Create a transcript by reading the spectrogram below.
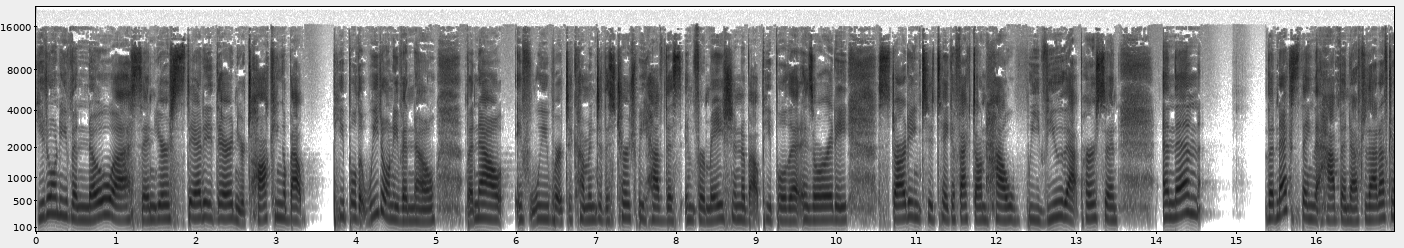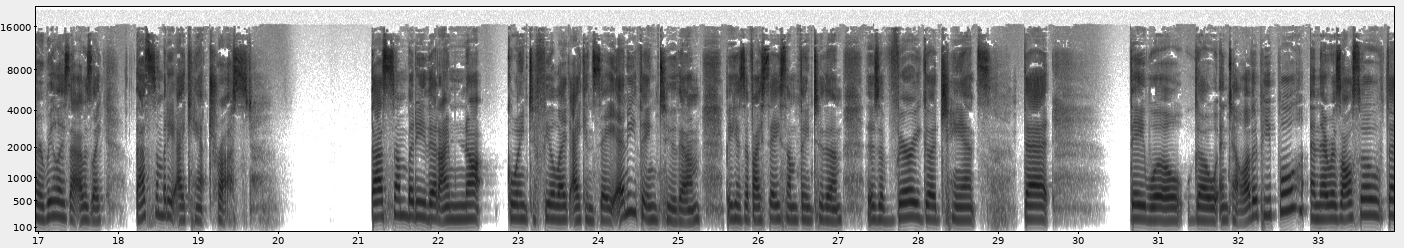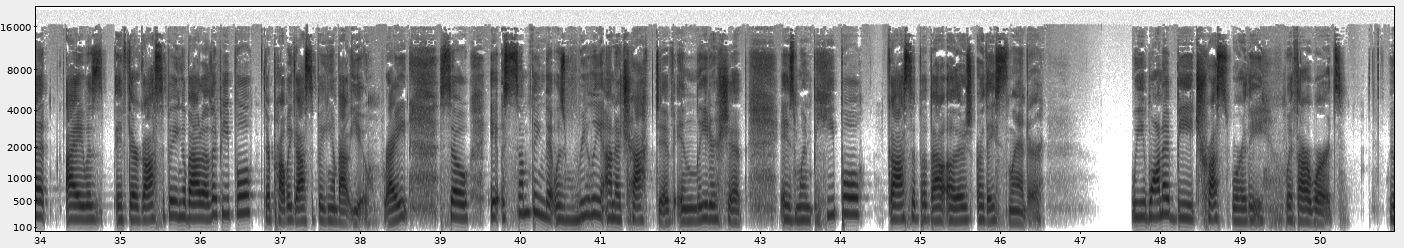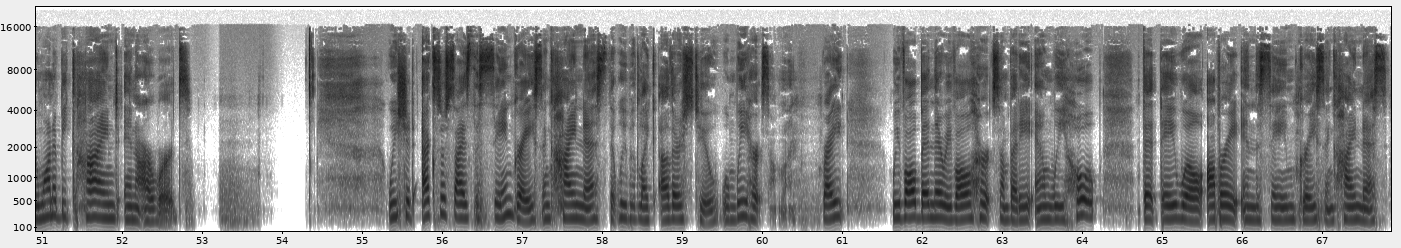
you don't even know us and you're standing there and you're talking about people that we don't even know. But now, if we were to come into this church, we have this information about people that is already starting to take effect on how we view that person. And then the next thing that happened after that, after I realized that, I was like, that's somebody I can't trust. That's somebody that I'm not going to feel like I can say anything to them because if I say something to them, there's a very good chance that they will go and tell other people. And there was also that I was, if they're gossiping about other people, they're probably gossiping about you, right? So it was something that was really unattractive in leadership is when people gossip about others or they slander. We want to be trustworthy with our words. We want to be kind in our words we should exercise the same grace and kindness that we would like others to when we hurt someone, right? We've all been there, we've all hurt somebody, and we hope that they will operate in the same grace and kindness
